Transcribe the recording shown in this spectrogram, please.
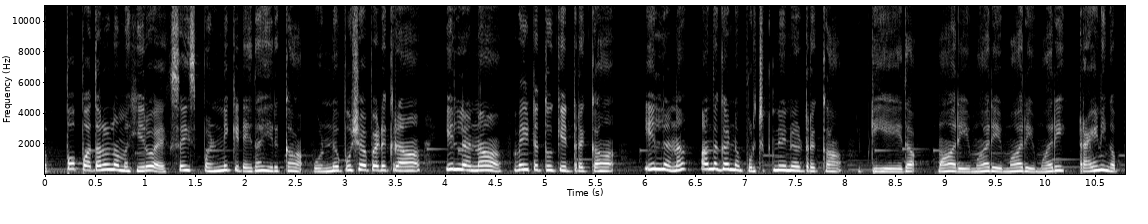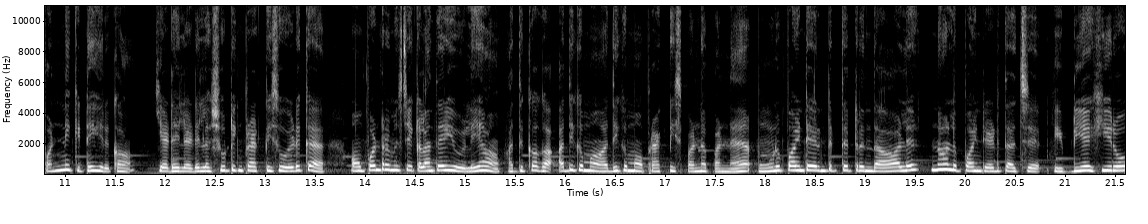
எப்போ பார்த்தாலும் நம்ம ஹீரோ எக்ஸசைஸ் பண்ணிக்கிட்டே தான் இருக்கான். ஒன்று புஷ்அப் எடுக்கிறான். இல்லைன்னா வெயிட்டை தூக்கிட்டு இருக்கான். இல்லைன்னா அந்த கண்ணை பிடிச்சிட்டு நின்றுட்டு இருக்கான். இப்படியே தான் மாறி மாறி மாறி மாறி ட்ரைனிங்கை பண்ணிக்கிட்டே இருக்கான். இடையில இடையில ஷூட்டிங் ப்ராக்டிஸும் எடுக்க அவன் பண்ணுற மிஸ்டேக் எல்லாம் தெரியும் இல்லையா? அதுக்காக அதிகமாக அதிகமாக ப்ராக்டிஸ் பண்ண பண்ண மூணு பாயிண்ட் எடுத்துட்டு இருந்த ஆள் நாலு பாயிண்ட் எடுத்தாச்சு. இப்படியே ஹீரோ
